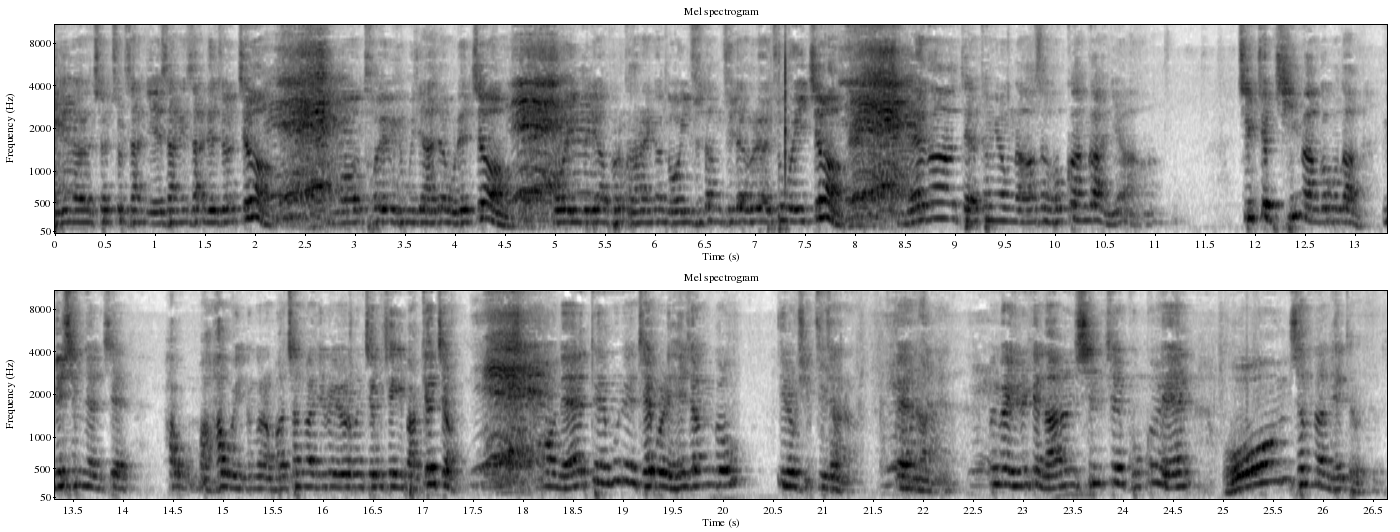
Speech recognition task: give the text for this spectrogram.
우리나라 저출산 예상해서 알려줬죠? 뭐 토요 휴무제 하자고 그랬죠? 노인들이 앞으로 가나니까 노인수당 주자 그래 주고 있죠? 내가 대통령 나와서 헛거한 거 아니야. 직접 취임한 것보다 몇십 년째 하고, 막 하고 있는 거랑 마찬가지로 여러분 정책이 바뀌었죠? 어, 내 때문에 재벌 회장도 1억씩 주잖아. 애 낳으면. 그러니까 이렇게 나는 실제 국가에 엄청난 혜택을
